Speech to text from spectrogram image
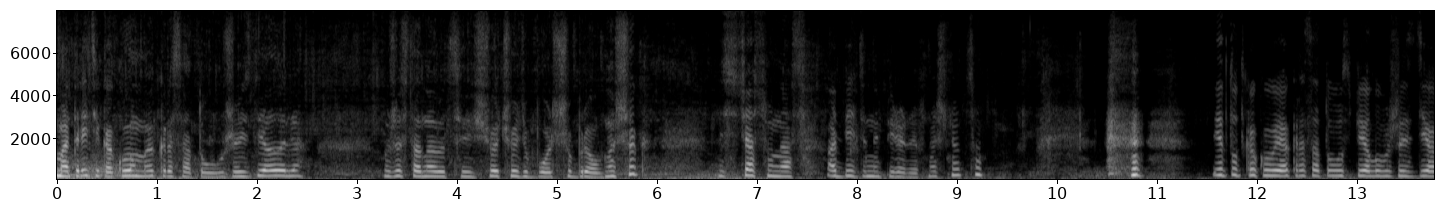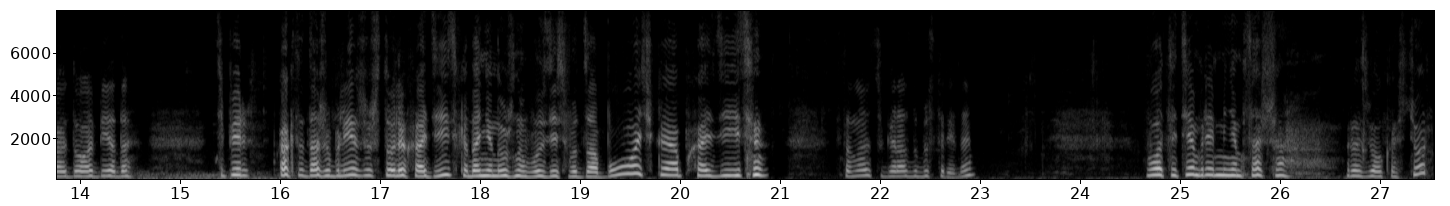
Смотрите, какую мы красоту уже сделали. Уже становится еще чуть больше бревнышек. И сейчас у нас обеденный перерыв начнется. И тут какую я красоту успела уже сделать до обеда. Теперь как-то даже ближе, что ли, ходить, когда не нужно вот здесь вот за бочкой обходить. Становится гораздо быстрее, да? Вот, и тем временем Саша развел костер.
